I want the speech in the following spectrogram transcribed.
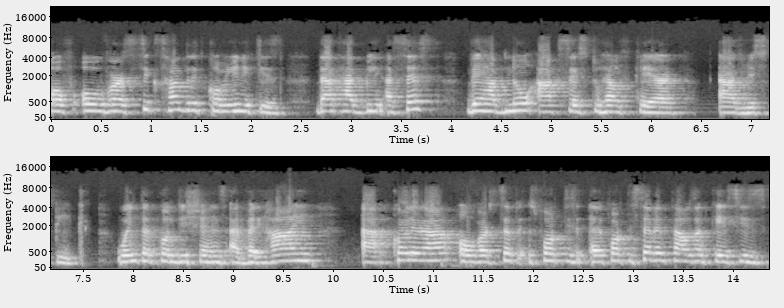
of over 600 communities that had been assessed, they have no access to health care as we speak. Winter conditions are very high. Uh, cholera, over 40, uh, 47,000 cases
